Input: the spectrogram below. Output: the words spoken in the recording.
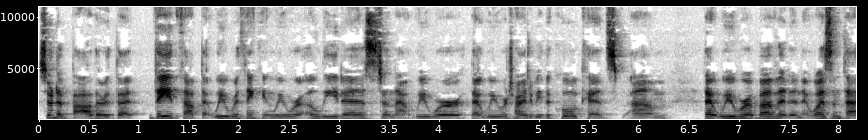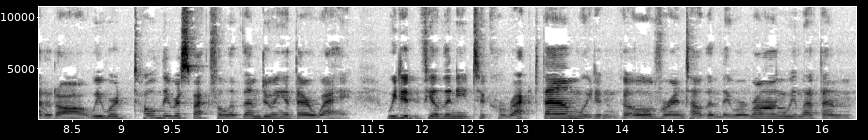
sort of bothered that they thought that we were thinking we were elitist and that we were that we were trying to be the cool kids um, that we were above it. And it wasn't that at all. We were totally respectful of them doing it their way. We didn't feel the need to correct them. We didn't go over and tell them they were wrong. We let them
